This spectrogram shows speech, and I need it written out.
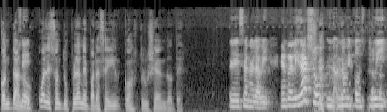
Contanos, ¿cuáles son tus planes para seguir construyéndote? Esa no la vi. En realidad yo no, me construí.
